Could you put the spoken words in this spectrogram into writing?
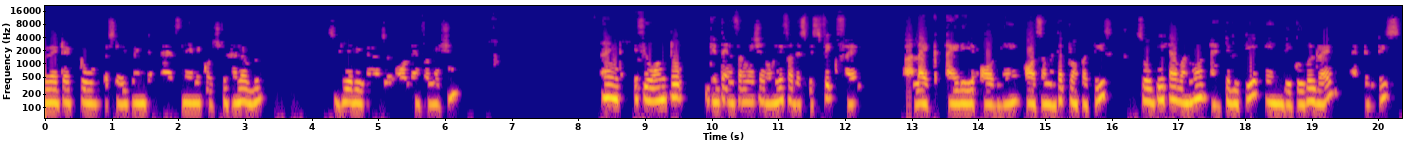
related to the statement as name equals to hello world so here you can observe all the information. And if you want to get the information only for the specific file uh, like ID or name or some other properties. So we have one more activity in the Google Drive activities.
